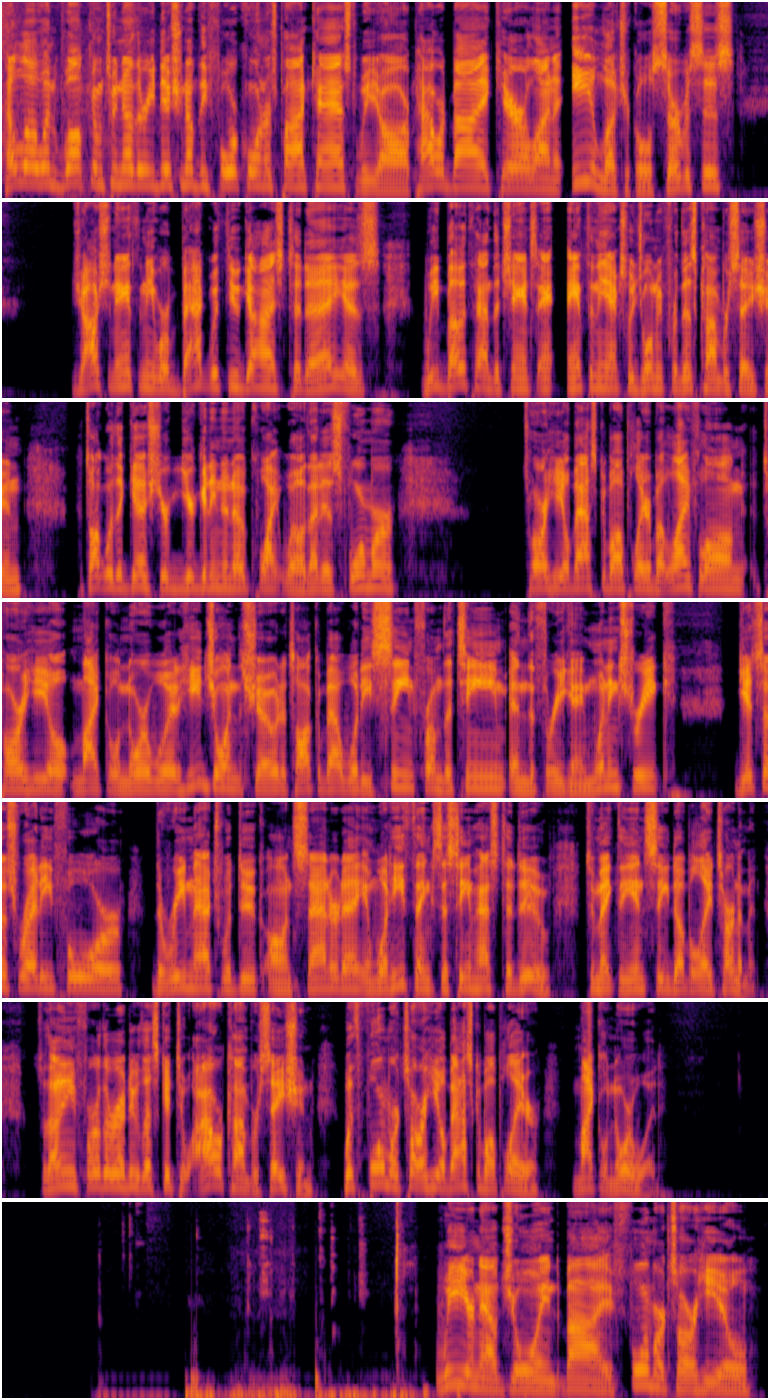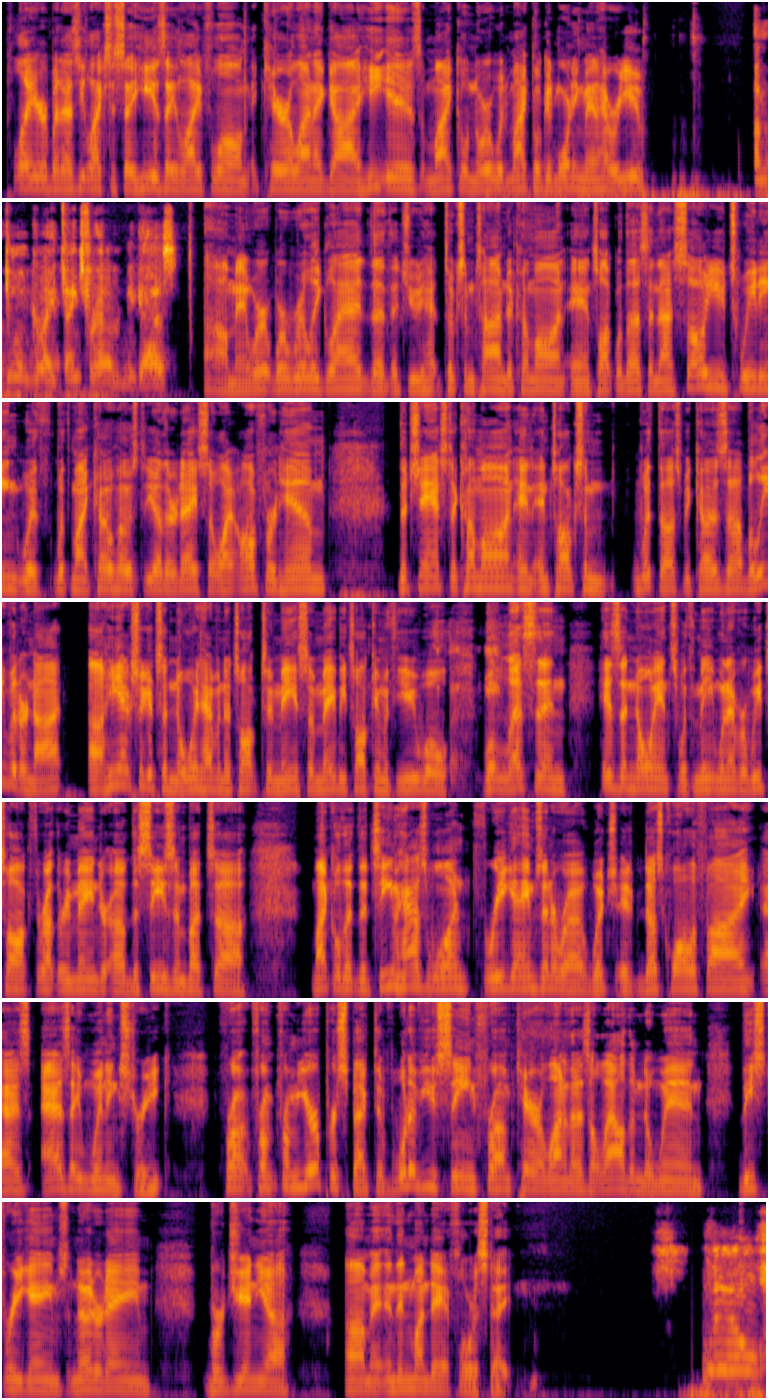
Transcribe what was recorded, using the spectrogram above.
Hello and welcome to another edition of the Four Corners podcast. We are powered by Carolina Electrical Services. Josh and Anthony, we're back with you guys today as we both had the chance. An- Anthony actually joined me for this conversation to talk with a guest you're you're getting to know quite well. That is former Tar Heel basketball player, but lifelong Tar Heel Michael Norwood. He joined the show to talk about what he's seen from the team and the three game winning streak gets us ready for the rematch with Duke on Saturday and what he thinks this team has to do to make the NCAA tournament. So, without any further ado, let's get to our conversation with former Tar Heel basketball player Michael Norwood. We are now joined by former Tar Heel player, but as he likes to say, he is a lifelong Carolina guy. He is Michael Norwood. Michael, good morning, man. How are you? I'm doing great. Thanks for having me, guys. Oh man, we're we're really glad that, that you had, took some time to come on and talk with us. And I saw you tweeting with with my co-host the other day, so I offered him the chance to come on and, and talk some with us because uh, believe it or not, uh, he actually gets annoyed having to talk to me. So maybe talking with you will will lessen his annoyance with me whenever we talk throughout the remainder of the season. But uh, Michael, the, the team has won three games in a row, which it does qualify as as a winning streak. From from from your perspective, what have you seen from Carolina that has allowed them to win these three games? Notre Dame, Virginia, um, and, and then Monday at Florida State. Well,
